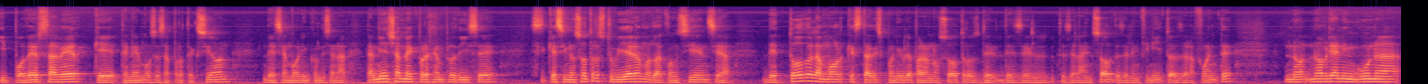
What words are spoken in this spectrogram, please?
y poder saber que tenemos esa protección de ese amor incondicional. También Shamek, por ejemplo, dice que si nosotros tuviéramos la conciencia de todo el amor que está disponible para nosotros desde, el, desde la Ensof, desde el infinito, desde la fuente, no, no habría ninguna,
